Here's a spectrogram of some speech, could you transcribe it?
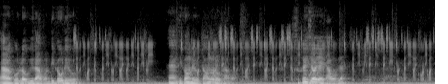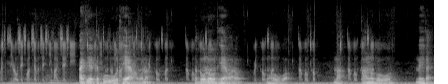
ဒါကတော့ကိုလုတ်ပြီးသားပေါ့ဒီ code တွေကို71 50 20 39 90 23. အဲဒီကောင်တွေကို download လုပ်ထားပေါ့75 69 76 74. screenshot ရိုက်ထားပေါ့ဗျာ53 60 60 29 41 0617 65 60. အဲ့ဒီတစ်ခုကိုထည့်ရမှာပေါ့နော်အကုန်လုံးကိုထည့်ရမှာတော့မဟုတ်ဘူးပေါ့ Download code. ဒီ မှာ download ဖို့ကိုနှိပ်လိုက်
